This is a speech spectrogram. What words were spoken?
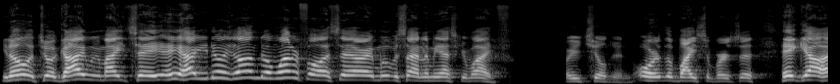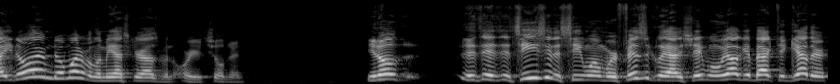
You know, to a guy, we might say, hey, how are you doing? Oh, I'm doing wonderful. I say, all right, move aside. Let me ask your wife or your children. Or the vice versa. Hey, gal, how you doing? I'm doing wonderful. Let me ask your husband or your children. You know, it's easy to see when we're physically out of shape. When we all get back together,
